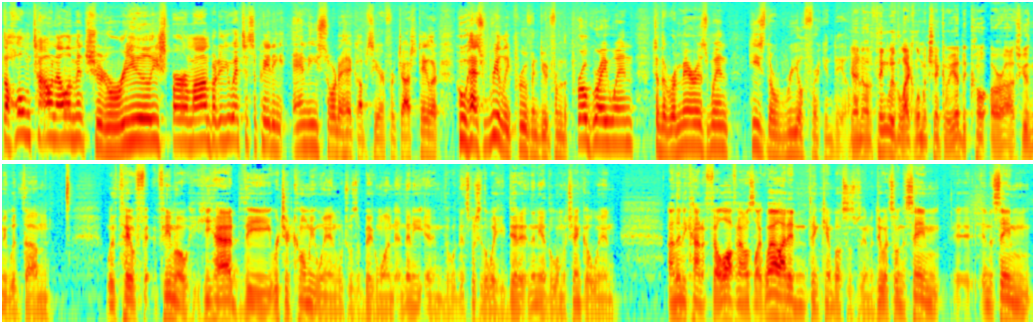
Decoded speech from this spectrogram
the hometown element should really spur him on, but are you anticipating any sort of hiccups here for Josh Taylor, who has really proven, dude, from the Prograis win to the Ramirez win, he's the real freaking deal. Yeah, no. The thing with like Lomachenko, he had the co- or uh, excuse me with um, with Teofimo, he had the Richard Commey win, which was a big one, and then he and the, especially the way he did it, and then he had the Lomachenko win, and then he kind of fell off, and I was like, well, I didn't think Kambosos was going to do it. So in the same in the same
